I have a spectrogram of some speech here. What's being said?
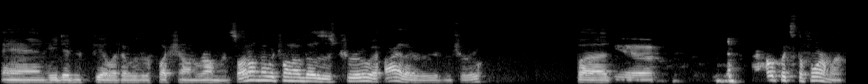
and he didn't feel that it was a reflection on Roman. So I don't know which one of those is true, if either are even true. But yeah, I hope it's the former.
